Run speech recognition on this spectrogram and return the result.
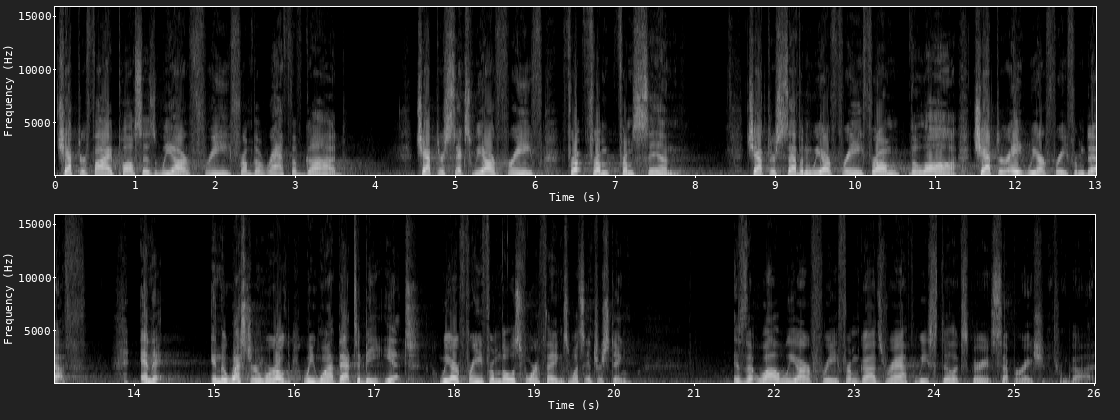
Chapter 5, Paul says, We are free from the wrath of God. Chapter 6, we are free from, from, from sin. Chapter 7, we are free from the law. Chapter 8, we are free from death. And in the Western world, we want that to be it. We are free from those four things. What's interesting is that while we are free from God's wrath, we still experience separation from God.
